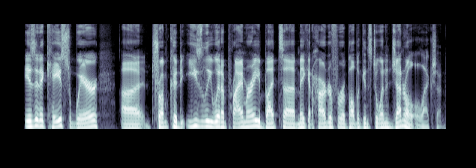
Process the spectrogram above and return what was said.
is it a case where uh, Trump could easily win a primary, but uh, make it harder for Republicans to win a general election?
